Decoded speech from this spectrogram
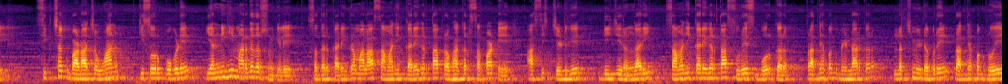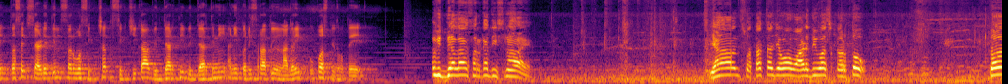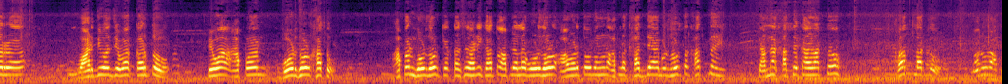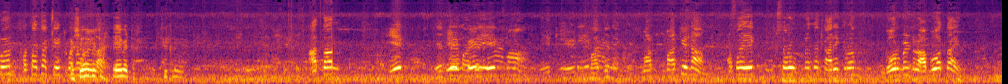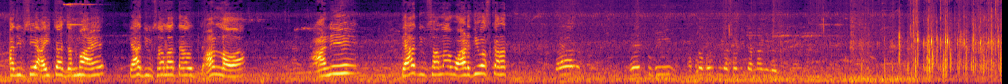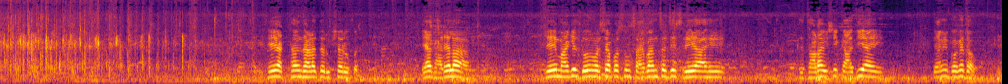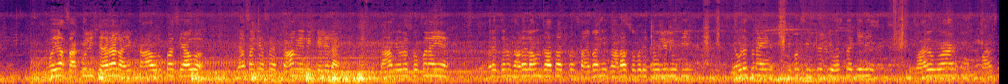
शिक्षक बाळा चव्हाण किशोर पोगडे यांनीही मार्गदर्शन केले. सदर कार्यक्रमाला सामाजिक कार्यकर्ता प्रभाकर सपाटे आशिष चेडगे डी जी रंगारी सामाजिक कार्यकर्ता सुरेश बोरकर प्राध्यापक भेंडारकर लक्ष्मी डबरे प्राध्यापक डोये तसेच शाळेतील सर्व शिक्षक शिक्षिका विद्यार्थी विद्यार्थिनी आणि परिसरातील नागरिक उपस्थित होते. विद्यालयासारखा दिसणार आहे. या स्वतःचा जेव्हा वाढदिवस करतो तर वाढदिवस जेव्हा करतो तेव्हा आपण गोडधोड खातो. आपण गोडधोड कशासाठी खातो? आपल्याला गोडधोड आवडतो म्हणून आपलं खाद्य आहे गोडधोड तर खात नाही. त्यांना खाद्य काय लागतं? खत लागतो. म्हणून आपण खताचा केक बनवलेला आहे. आता एक एक पेड एक मा मा- माके नाम. असा एक वृक्षारोपणाचा कार्यक्रम गव्हर्नमेंट राबवत आहे. त्या दिवशी आईचा जन्म आहे त्या दिवसाला त्या झाड लावा. आणि त्या दिवसाला वाढदिवस करा. तर हे तुम्ही असं बोलतील असं मी त्यांना विनंती हे अठ्ठावन्न झाडाचं वृक्षारोपण. या झाडाला जे मागील दोन वर्षापासून साहेबांचं जे श्रेय आहे ते झाडाविषयी काळजी आहे ते आम्ही बघत आहोत. व या साकोली शहराला एक नावरूपास यावं यासाठी असं काम यांनी केलेलं आहे. काम एवढं सोपं नाही आहे बरेच जण झाडं लावून जातात पण साहेबांनी झाडासोबत ठेवलेली होती. एवढंच नाही. ठिबक सिंचनची व्यवस्था केली. वारंवार माणसं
